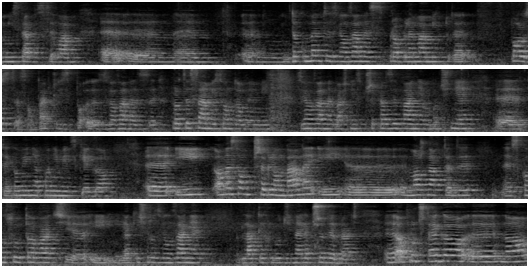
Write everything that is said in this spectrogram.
ministra wysyłam e, dokumenty związane z problemami, które w Polsce są, tak? czyli związane z procesami sądowymi, związane właśnie z przekazywaniem bądź nie e, tego mienia po niemieckiego. E, I one są przeglądane i e, można wtedy skonsultować i jakieś rozwiązanie dla tych ludzi najlepsze wybrać. Oprócz tego, no,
